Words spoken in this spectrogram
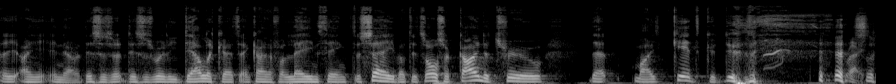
I, I, you know, this is a this is really delicate and kind of a lame thing to say, but it's also kind of true that my kid could do this. Right.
